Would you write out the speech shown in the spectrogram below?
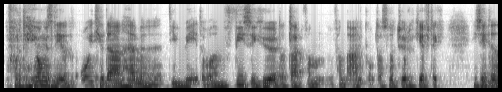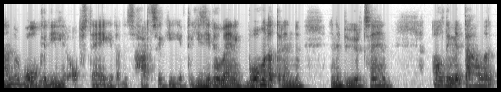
voor de jongens die dat ooit gedaan hebben, die weten wat een vieze geur dat daar van, vandaan komt. Dat is natuurlijk giftig. Je ziet het aan de wolken die hier opstijgen, dat is hartstikke giftig. Je ziet hoe weinig bomen dat er in de, in de buurt zijn. Al die metalen,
